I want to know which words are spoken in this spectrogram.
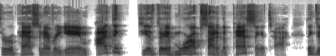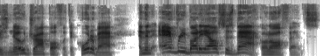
through a pass in every game. I think they have more upside in the passing attack. I think there's no drop off with the quarterback, and then everybody else is back on offense.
